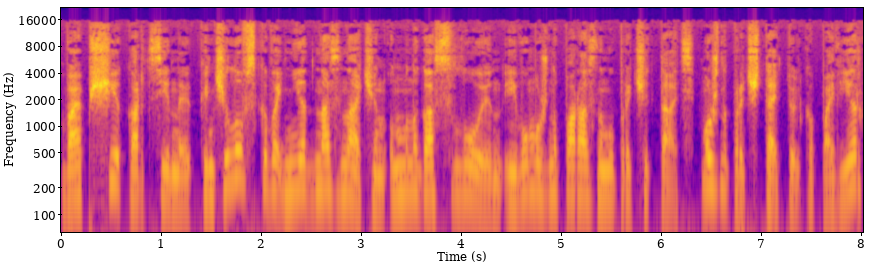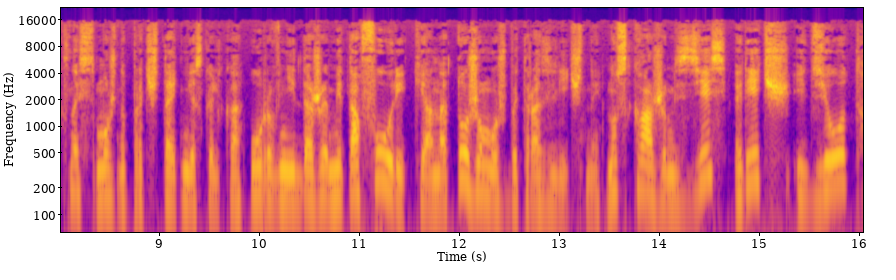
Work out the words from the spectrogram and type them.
Вообще картины Кончаловского неоднозначен, он многослоен, и его можно по-разному прочитать. Можно прочитать только поверхность, можно прочитать несколько уровней даже метафорики, она тоже может быть различной. Но, скажем, здесь речь идет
